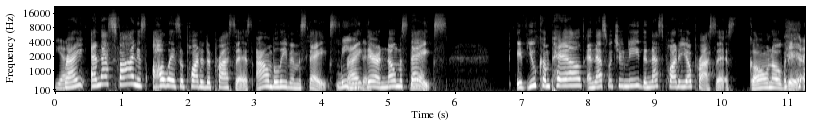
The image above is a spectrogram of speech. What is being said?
Yep. Right? And that's fine. It's always a part of the process. I don't believe in mistakes. Me right? Either. There are no mistakes. Yeah. If you compelled and that's what you need, then that's part of your process. Go on over there.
